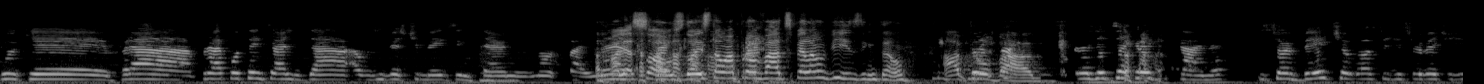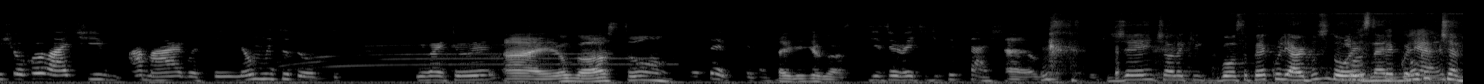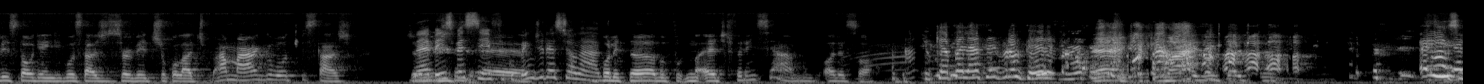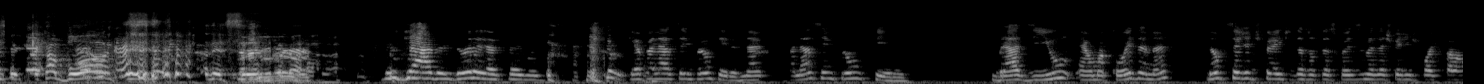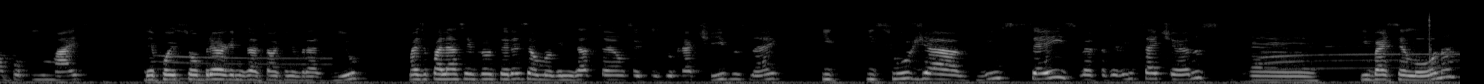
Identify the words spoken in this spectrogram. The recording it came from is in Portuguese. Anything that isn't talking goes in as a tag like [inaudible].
porque para potencializar os investimentos internos no nosso país. Né? Olha só, os dois estão aprovados pela Anvisa, então. Aprovado. Pra gente acreditar, né? E sorvete, eu gosto de sorvete de chocolate amargo, assim, não muito doce. E o Arthur, Ah, eu gosto. Eu sei o que você gosta Sabe o que eu gosto? de sorvete de pistache. É, eu gosto. Gente, olha que gosto peculiar dos dois, Gosto né? peculiar. Nunca tinha visto alguém que gostasse de sorvete de chocolate amargo e o outro pistache. Né? Bem específico, é bem direcionado. Napolitano, é diferenciado, olha só. E o que é palhaço sem fronteiras, né? É, [laughs] que é mais importante. É isso, gente, acabou. Agradecer. Obrigada, adorei as perguntas. [laughs] que é Palhaço Sem Fronteiras, né? Palhaço Sem Fronteiras. Brasil é uma coisa, né? Não que seja diferente das outras coisas, mas acho que a gente pode falar um pouquinho mais depois sobre a organização aqui no Brasil. Mas o Palhaço Sem Fronteiras é uma organização sem fins lucrativos, né? Que, que surge há 26, vai fazer 27 anos, é, em Barcelona.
